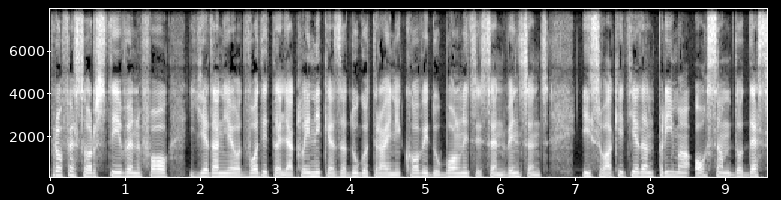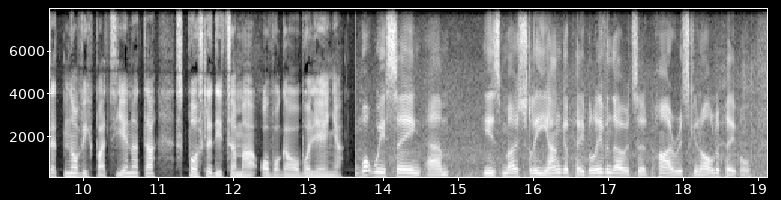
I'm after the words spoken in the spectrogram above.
Profesor Steven Fo jedan je od voditelja klinike za dugotrajni COVID u bolnici St. Vincent i svaki tjedan prima 8 do 10 novih pacijenata s posljedicama ovoga oboljenja. What we're seeing um, is mostly younger people, even though it's at higher risk in older people.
